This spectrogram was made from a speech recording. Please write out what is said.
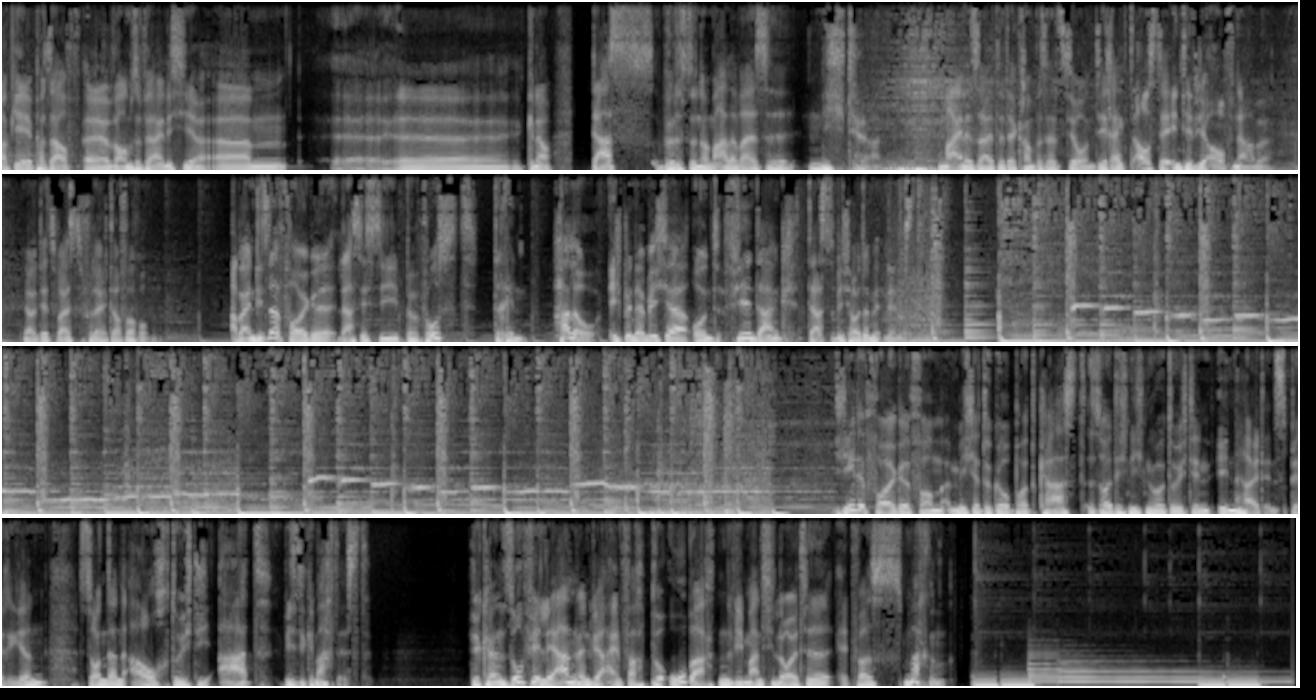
Okay, pass auf. Äh, warum sind wir eigentlich hier? Ähm, äh, äh, genau. Das würdest du normalerweise nicht hören. Meine Seite der Konversation, direkt aus der Interviewaufnahme. Ja, und jetzt weißt du vielleicht auch warum. Aber in dieser Folge lasse ich sie bewusst drin. Hallo, ich bin der Micha und vielen Dank, dass du mich heute mitnimmst. Jede Folge vom Micha to Go Podcast soll dich nicht nur durch den Inhalt inspirieren, sondern auch durch die Art, wie sie gemacht ist. Wir können so viel lernen, wenn wir einfach beobachten, wie manche Leute etwas machen.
